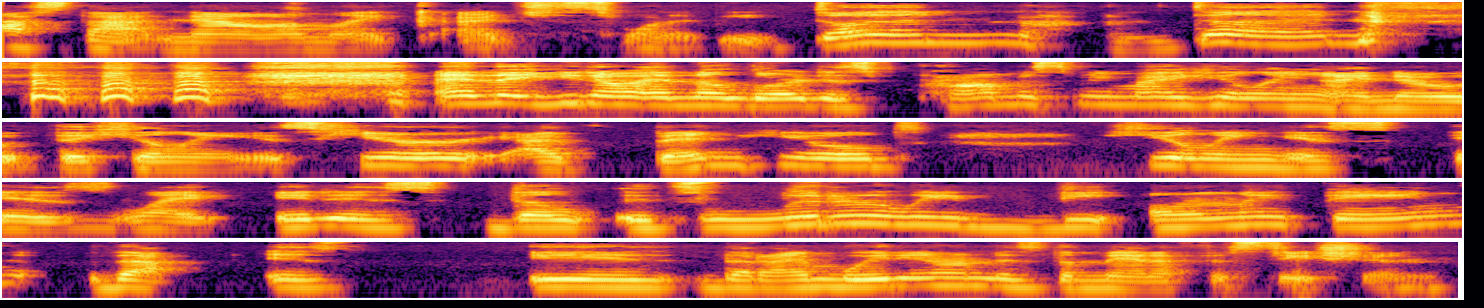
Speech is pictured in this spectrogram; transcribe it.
past that now i'm like i just want to be done i'm done and that, you know and the lord has promised me my healing i know the healing is here i've been healed healing is is like it is the it's literally the only thing that is is that i'm waiting on is the manifestation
